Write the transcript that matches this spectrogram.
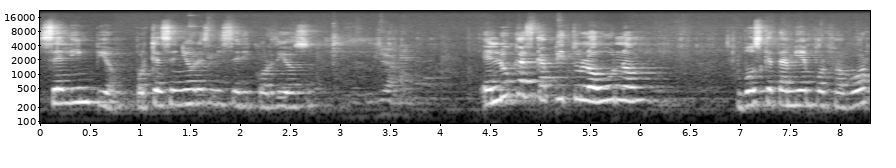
ser limpio, porque el Señor es misericordioso. En Lucas capítulo 1, busque también por favor,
